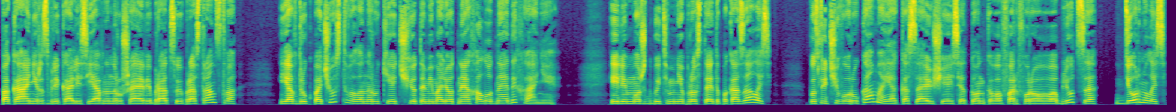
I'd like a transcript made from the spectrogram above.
Пока они развлекались, явно нарушая вибрацию пространства, я вдруг почувствовала на руке чьё-то мимолетное холодное дыхание. Или, может быть, мне просто это показалось, после чего рука моя, касающаяся тонкого фарфорового блюдца, дернулась,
